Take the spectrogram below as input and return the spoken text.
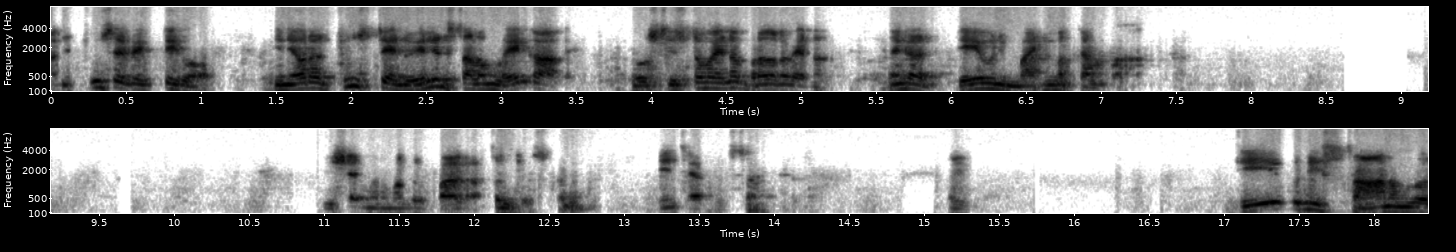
అది చూసే వ్యక్తిలో నేను ఎవరైనా చూస్తే నువ్వు వెళ్ళిన స్థలంలో ఏం కావాలి? నువ్వు సిస్టమైనా బ్రదర్ అయినా. ఇంకా దేవుని మహిమ కనపడాలి. విషయం విషయాన్ని మనం అందరూ బాగా అర్థం చేసుకోవాలి ఏం చేస్తాం? దేవుని స్థానంలో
